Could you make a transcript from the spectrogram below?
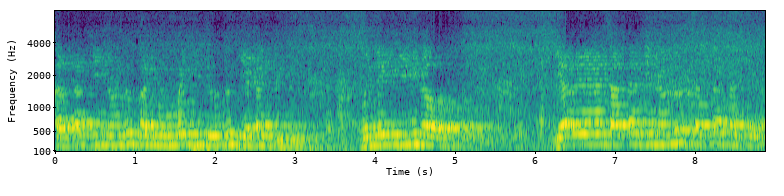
सरकारची निवडणूक आणि मुंबईची निवडणूक एकाच दिवशी मंडळी गेली गावात हो. या वेळेला सरकारची निवडणूक सतरा तारखेला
